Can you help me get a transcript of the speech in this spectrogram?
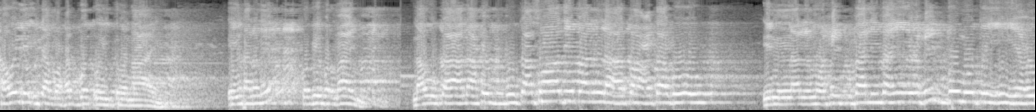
তাহলে এটা মহব্বত হইতো নাই। এই কারণে কবি ফরমাই লাউ কানা হুব্বুকা সাদিকান লা তা'তাহু, ইন্নাল মুহিব্বা লিমান ইউহিব্বু মুতি'উ।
